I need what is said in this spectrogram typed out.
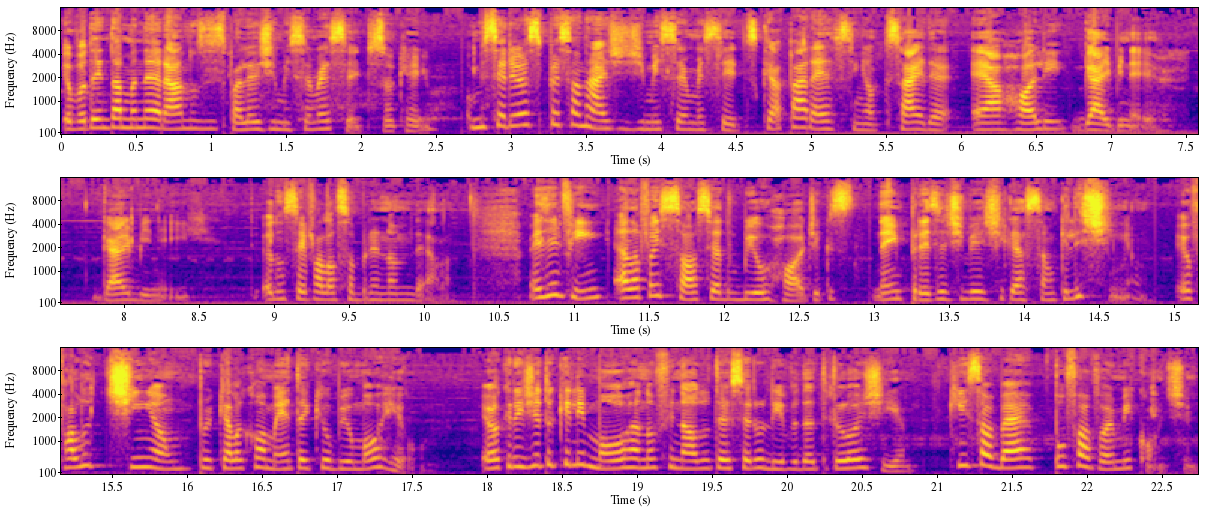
Eu vou tentar maneirar nos spoilers de Mr. Mercedes, ok? O misterioso personagem de Mr. Mercedes que aparece em Outsider é a Holly Garbiner. Garbiner. Eu não sei falar o sobrenome dela. Mas enfim, ela foi sócia do Bill Hodges na empresa de investigação que eles tinham. Eu falo tinham porque ela comenta que o Bill morreu. Eu acredito que ele morra no final do terceiro livro da trilogia. Quem souber, por favor, me conte.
